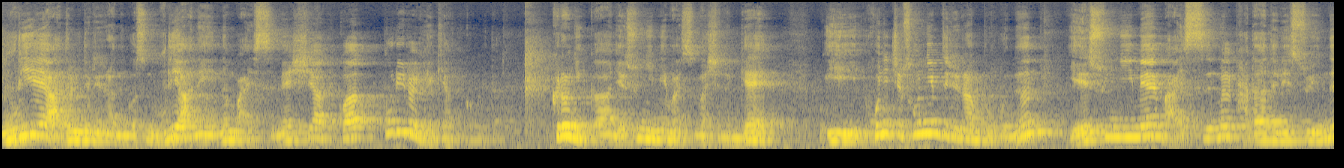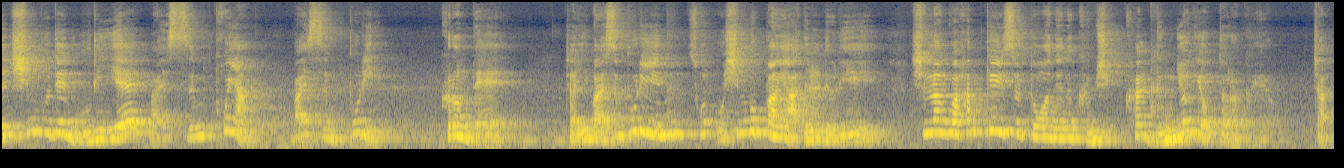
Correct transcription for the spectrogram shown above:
우리의 아들들이라는 것은 우리 안에 있는 말씀의 씨앗과 뿌리를 얘기하는 겁니다. 그러니까 예수님이 말씀하시는 게 이 혼인집 손님들이란 부분은 예수님의 말씀을 받아들일 수 있는 신부된 우리의 말씀 토양, 말씀 뿌리. 그런데 자, 이 말씀 뿌리인 신부빵의 아들들이 신랑과 함께 있을 동안에는 금식할 능력이 없다라고 해요. 자,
